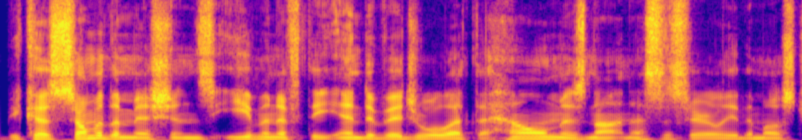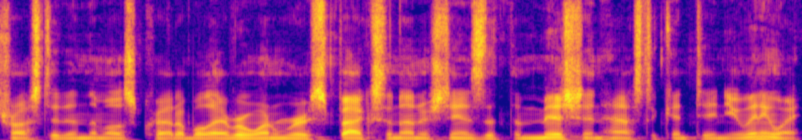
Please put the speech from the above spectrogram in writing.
because some of the missions, even if the individual at the helm is not necessarily the most trusted and the most credible, everyone respects and understands that the mission has to continue anyway.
